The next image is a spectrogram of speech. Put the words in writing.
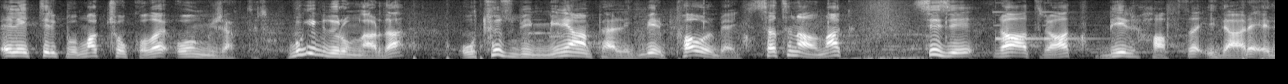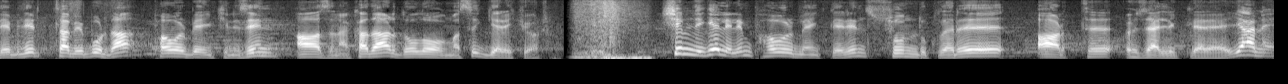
elektrik bulmak çok kolay olmayacaktır. Bu gibi durumlarda 30 bin miliamperlik bir powerbank satın almak sizi rahat rahat bir hafta idare edebilir. Tabi burada powerbank'inizin ağzına kadar dolu olması gerekiyor. Şimdi gelelim powerbank'lerin sundukları artı özelliklere. Yani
